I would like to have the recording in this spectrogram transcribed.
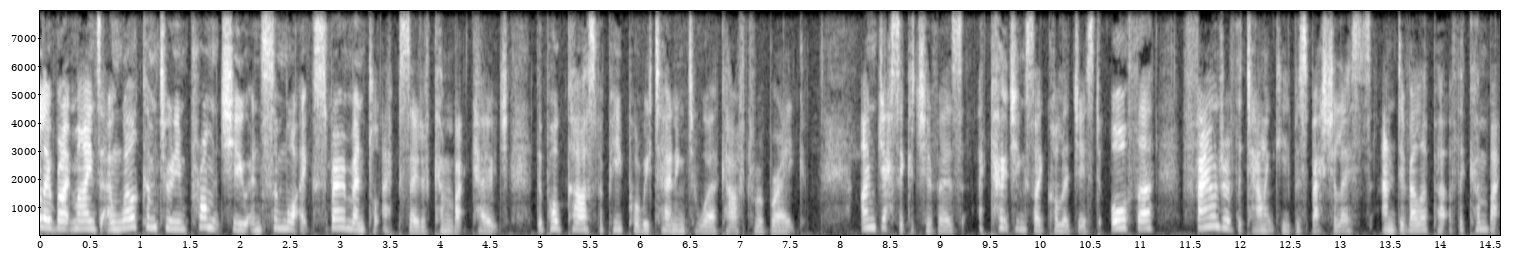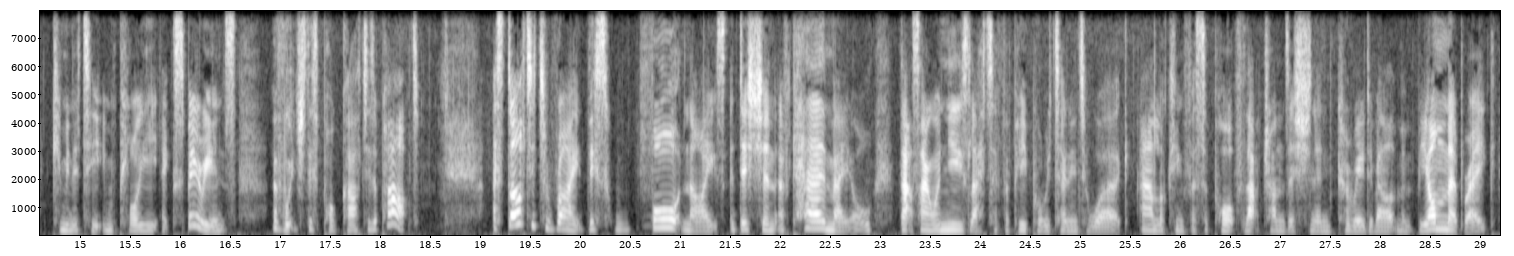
Hello, Bright Minds, and welcome to an impromptu and somewhat experimental episode of Comeback Coach, the podcast for people returning to work after a break. I'm Jessica Chivers, a coaching psychologist, author, founder of the Talent Keeper Specialists, and developer of the Comeback Community Employee Experience, of which this podcast is a part. I started to write this fortnight's edition of Caremail, that's our newsletter for people returning to work and looking for support for that transition and career development beyond their break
